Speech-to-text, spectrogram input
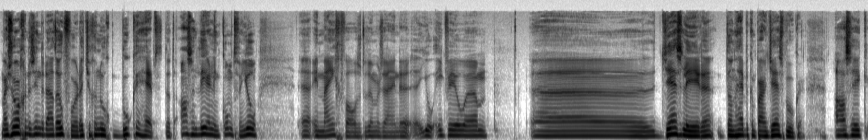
Maar zorg er dus inderdaad ook voor dat je genoeg boeken hebt. Dat als een leerling komt van joh, eh, in mijn geval als drummer zijnde, eh, joh, ik wil ehm, eh, jazz leren, dan heb ik een paar jazzboeken. Als ik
